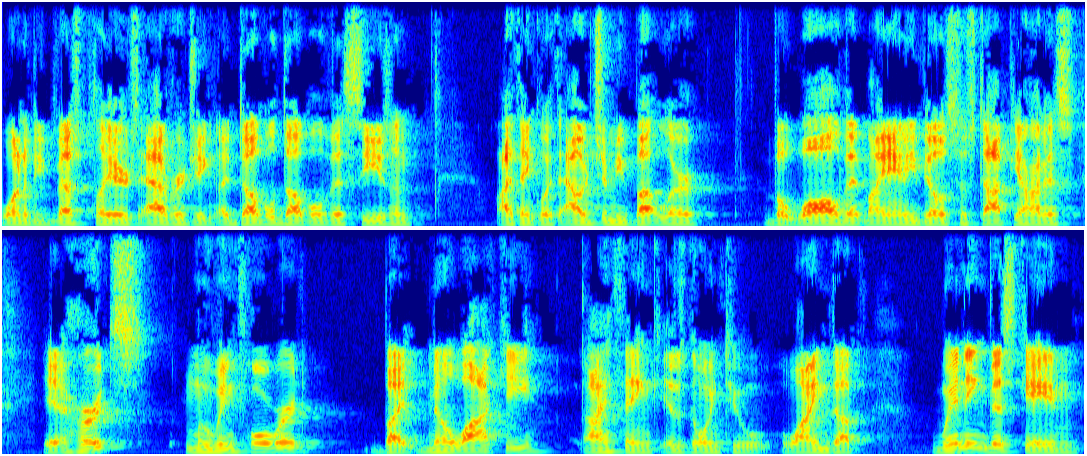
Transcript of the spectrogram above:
one of the best players, averaging a double double this season. I think without Jimmy Butler, the wall that Miami builds to stop Giannis, it hurts moving forward. But Milwaukee, I think, is going to wind up winning this game,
